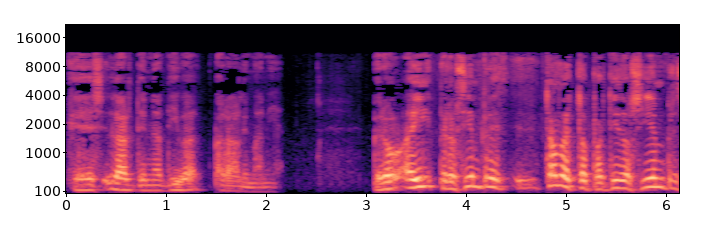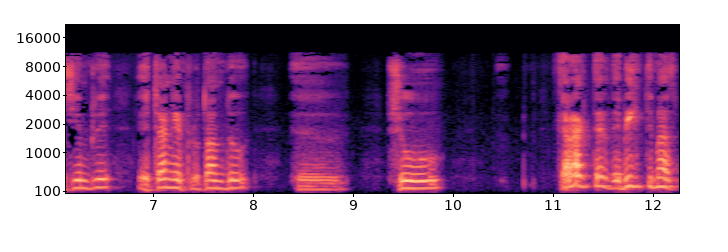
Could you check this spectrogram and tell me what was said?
que es la alternativa para Alemania. Pero ahí, pero siempre, todos estos partidos siempre, siempre están explotando eh, su carácter de víctimas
